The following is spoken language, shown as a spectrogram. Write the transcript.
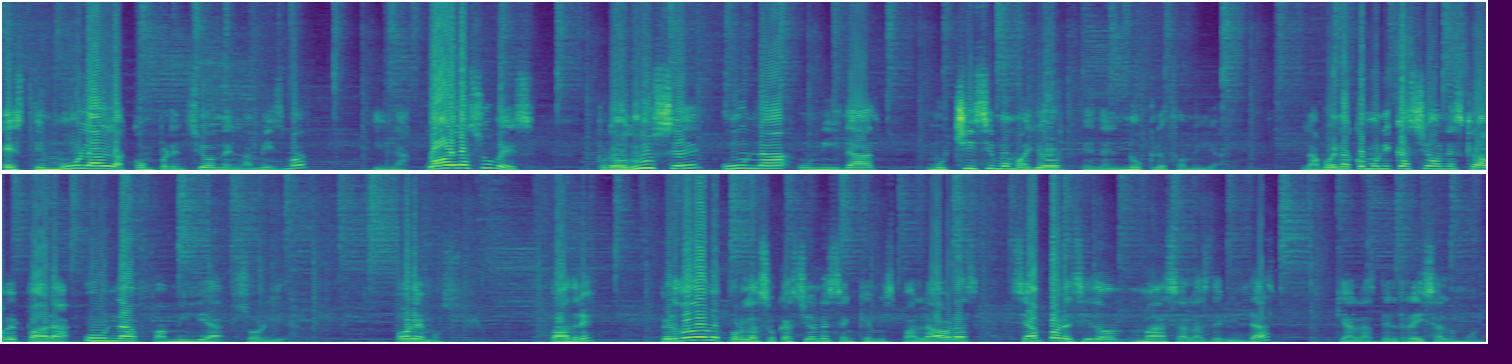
estimulan la comprensión en la misma y la cual a su vez produce una unidad muchísimo mayor en el núcleo familiar. La buena comunicación es clave para una familia sólida. Oremos. Padre, perdóname por las ocasiones en que mis palabras se han parecido más a las de Bildad que a las del rey Salomón.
